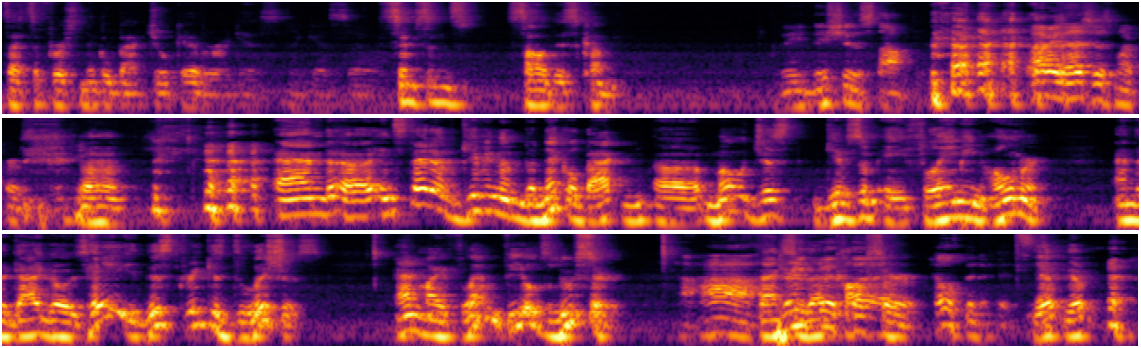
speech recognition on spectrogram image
That's, the first Nickelback joke ever, I guess. I guess so. Simpsons saw this coming. They, they should have stopped it. I mean, that's just my personal Uh-huh. opinion. And uh, instead of giving them the nickel back, uh, Moe just gives them a flaming Homer. And the guy goes, Hey, this drink is delicious. And my phlegm feels looser. Aha. Thanks to that with, cough uh, syrup. Health benefits. Yep, yep.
